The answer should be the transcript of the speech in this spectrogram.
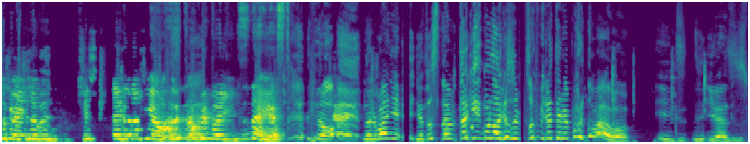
Żeby się z tego nabijał, ale trochę to XD jest. No, normalnie ja dostałem takiego laga, że mnie co chwilę teleportowało. X, Jezus.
